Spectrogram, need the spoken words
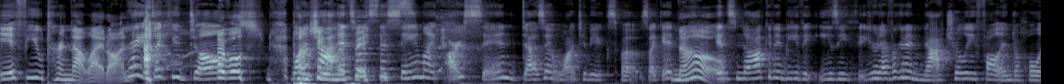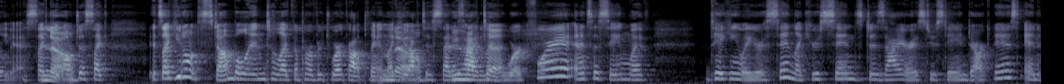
if you turn that light on, right? It's like you don't. I will punch you in the and face. so it's the same. Like our sin doesn't want to be exposed. Like it. No. It's not going to be the easy. Th- you're never going to naturally fall into holiness. Like No. you don't just like. It's like you don't stumble into like a perfect workout plan. Like you have to set aside and like to- work for it. And it's the same with taking away your sin. Like your sin's desire is to stay in darkness and.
